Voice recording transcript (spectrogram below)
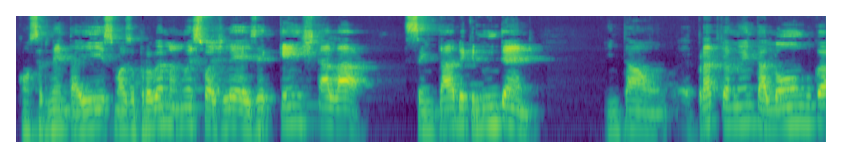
concernentes a isso, mas o problema não é só as leis, é quem está lá sentado e que não entende. Então, é praticamente a longa,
